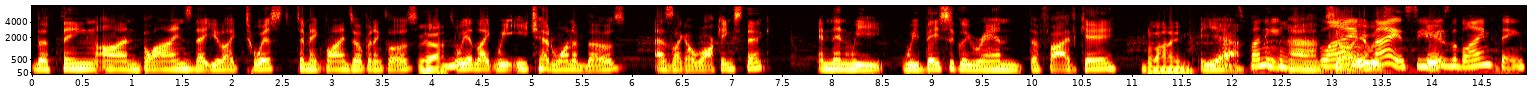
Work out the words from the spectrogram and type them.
the thing on blinds that you like twist to make blinds open and close. Yeah. So we had like we each had one of those as like a walking stick, and then we we basically ran the 5K. Blind. Yeah, That's funny. Um, so blind it was- mice. You it- use the blind thing.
